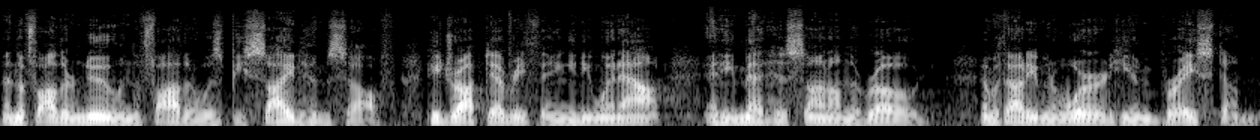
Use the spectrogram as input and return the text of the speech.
and the father knew, and the father was beside himself. He dropped everything, and he went out, and he met his son on the road. And without even a word, he embraced him.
